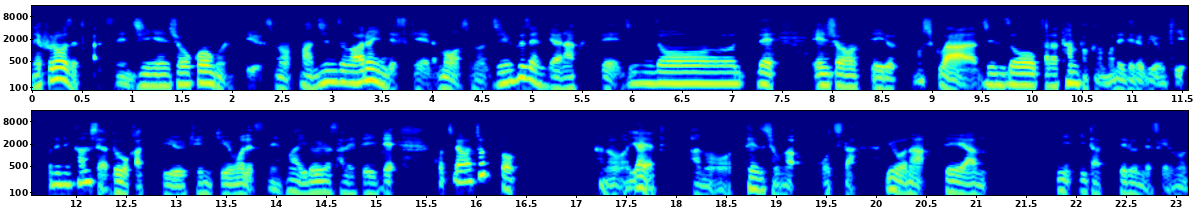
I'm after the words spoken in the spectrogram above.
ネフローゼとかですね、腎炎症候群っていう、その、まあ、腎臓が悪いんですけれども、その腎不全ではなくて、腎臓で炎症が起きている、もしくは腎臓からタンパクが漏れている病気、これに関してはどうかっていう研究もですね、まあ、いろいろされていて、こちらはちょっと、あの、やや、あの、テンションが落ちたような提案に至ってるんですけども、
